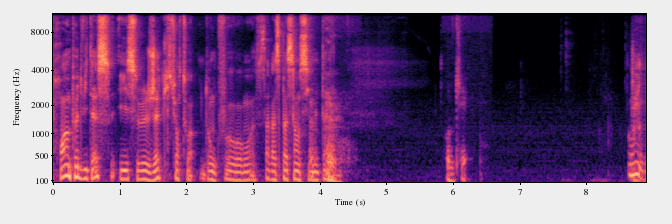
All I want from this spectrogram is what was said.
prend un peu de vitesse et il se jette sur toi. Donc, faut, ça va se passer en simultané. Ok. Oui.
